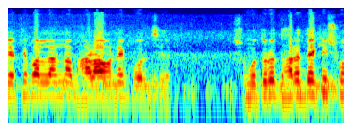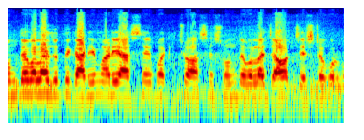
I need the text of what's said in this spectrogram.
যেতে পারলাম না, ভাড়া অনেক বলছে। সমুদ্রের ধারে দেখি সন্ধেবেলায় যদি গাড়ি মাড়ি আসে বা কিছু আসে, সন্ধেবেলায় যাওয়ার চেষ্টা করব।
